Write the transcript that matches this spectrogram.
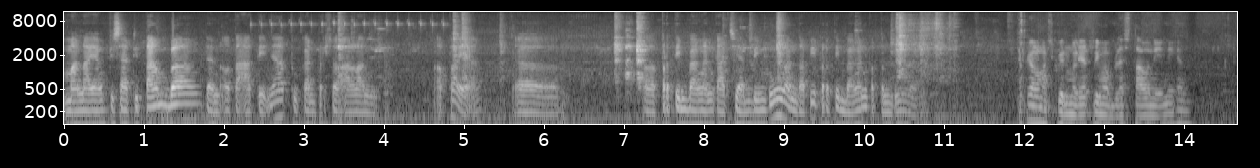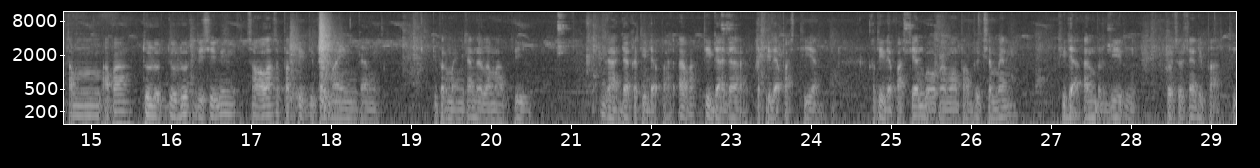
mana yang bisa ditambang dan otak-atiknya bukan persoalan apa ya eh, eh, pertimbangan kajian lingkungan tapi pertimbangan kepentingan. Tapi kalau Mas Gun melihat 15 tahun ini kan tem, apa dulur-dulur di sini seolah seperti dipermainkan dipermainkan dalam arti nggak ada ketidak apa tidak ada ketidakpastian ketidakpastian bahwa memang pabrik semen tidak akan berdiri khususnya di Pati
